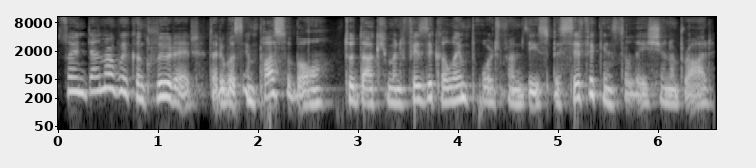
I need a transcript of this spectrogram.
So in Denmark, we concluded that it was impossible to document physical import from the specific installation abroad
